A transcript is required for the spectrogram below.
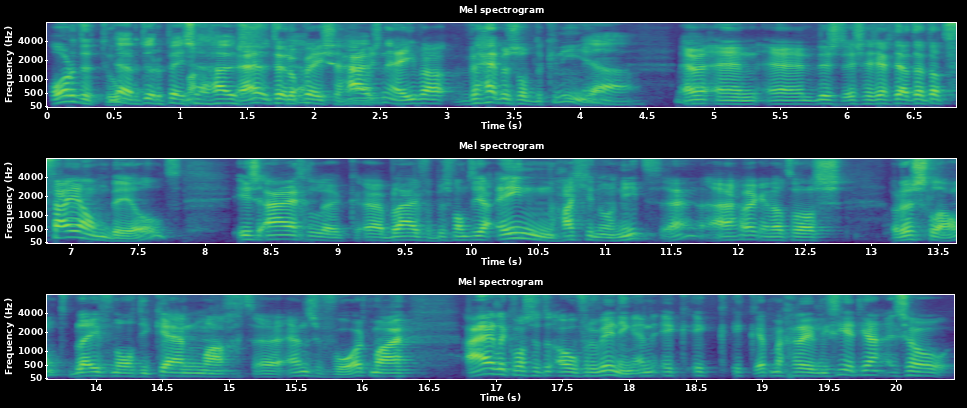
orde toe. Ja, het Europese Maar- huis. Hè, het Europese Ja. huis. Nee, we, we hebben ze op de knieën. Ja. En, en, en dus, dus hij zegt ja, dat, dat vijandbeeld is eigenlijk eh, blijven. Want ja, één had je nog niet hè, eigenlijk. En dat was Rusland. Bleef nog die kernmacht eh, enzovoort. Maar eigenlijk was het een overwinning. En ik, ik, ik heb me gerealiseerd, ja, zo,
